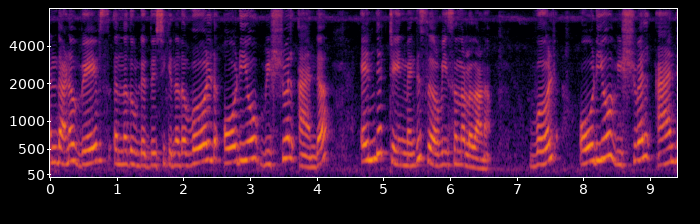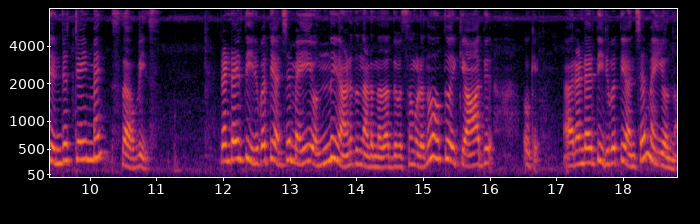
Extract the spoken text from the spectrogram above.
എന്താണ് വേവ്സ് എന്നതുകൊണ്ട് ഉദ്ദേശിക്കുന്നത് world audio visual and entertainment service എന്നുള്ളതാണ്. World audio visual and entertainment service. രണ്ടായിരത്തി ഇരുപത്തി അഞ്ച് മെയ് ഒന്നിനാണ് ഇത് നടന്നത്. ആ ദിവസം കൂടെ ഒന്ന് ഓർത്തു വയ്ക്കുക ആദ്യ ഓക്കെ രണ്ടായിരത്തി ഇരുപത്തി അഞ്ച് മെയ് ഒന്ന്.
